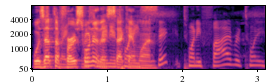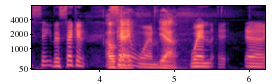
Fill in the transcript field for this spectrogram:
was that the like first one or the second one 26 25 or 26 the second Okay. second one Yeah. when uh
